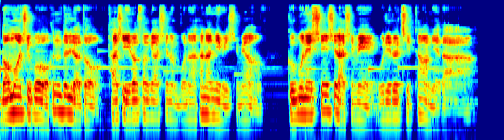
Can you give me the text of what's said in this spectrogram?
넘어지고 흔들려도 다시 일어서게 하시는 분은 하나님이시며 그분의 신실하심이 우리를 지탱합니다.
